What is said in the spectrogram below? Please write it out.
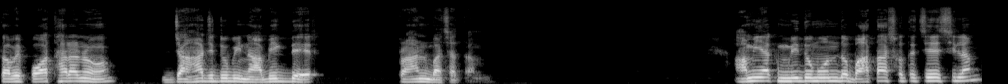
তবে পথ হারানো জাহাজ ডুবি নাবিকদের প্রাণ বাঁচাতাম। আমি এক মৃদুমন্দ বাতাস হতে চেয়েছিলাম,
